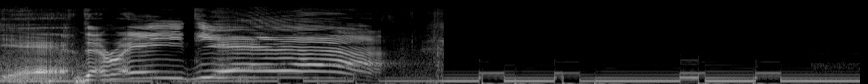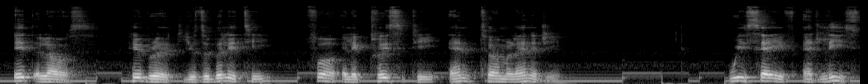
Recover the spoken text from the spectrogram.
yeah the raid yeah! It allows hybrid usability for electricity and thermal energy we save at least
